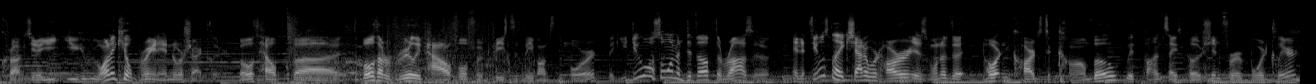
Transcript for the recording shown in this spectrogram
crux. You know, you, you want to kill Brann and Northshire Clear. Both help. Uh, both are really powerful for Priest to leave onto the board. But you do also want to develop the Raza. And it feels like Shadow Word Horror is one of the important cards to combo with Pint Size Potion for a board clear.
